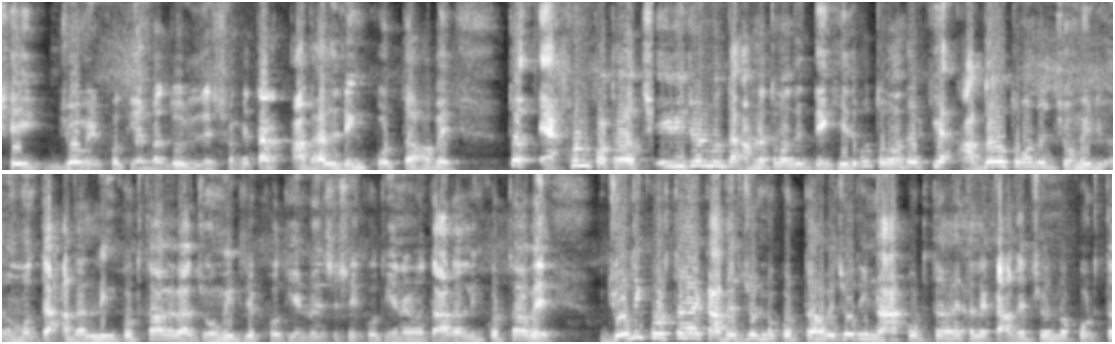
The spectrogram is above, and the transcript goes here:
সেই জমির খতিয়ান বা দলিলের সঙ্গে তার আধার লিঙ্ক করতে হবে। তো এখন কথা হচ্ছে, এই ভিডিওর মধ্যে আমরা তোমাদের দেখিয়ে দেবো তোমাদের কি আদৌ তোমাদের জমির মধ্যে আধার লিঙ্ক করতে হবে বা জমির যে খতিয়ান রয়েছে সেই খতিয়ানের মধ্যে আধার লিঙ্ক করতে হবে। যদি করতে হয় কাদের জন্য করতে হবে, যদি না করতে হয় তাহলে কাদের জন্য করতে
